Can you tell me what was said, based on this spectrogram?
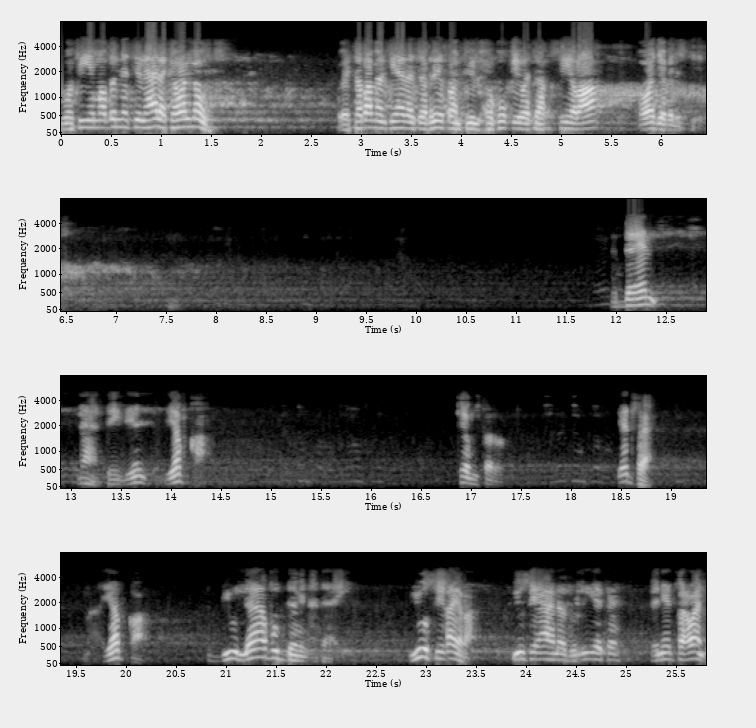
وفيه مظنة الهلكة والموت. ويتضمن في هذا تفريطا في الحقوق وتقصيرا فوجب الاستئذان الدين؟ لا الدين يبقى كيف مفرط يدفع. يبقى الديون لا بد من أدائه. يوصي غيره. يوصي أهل ذريته أن يدفعوا عنه.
